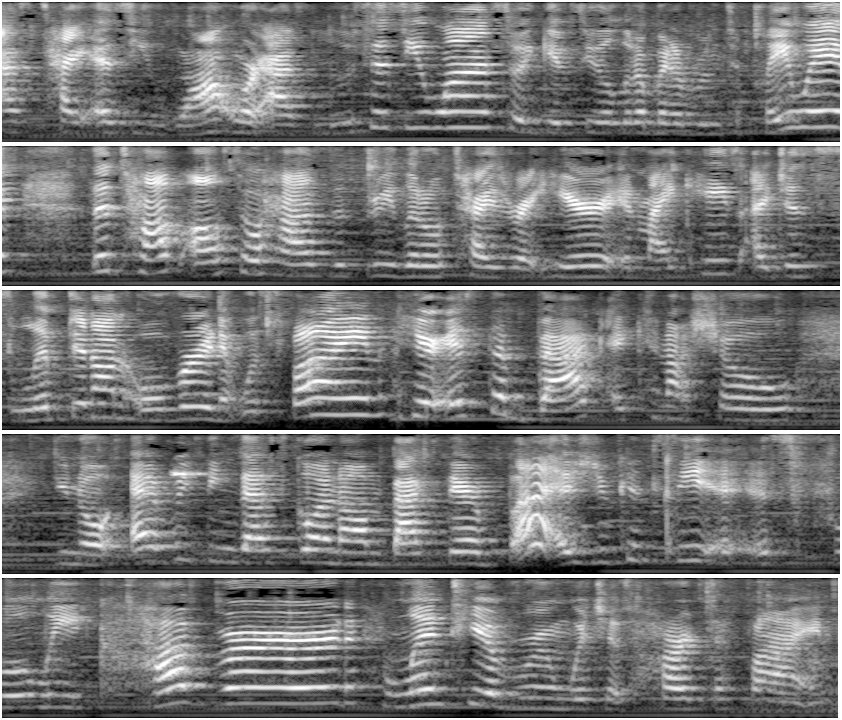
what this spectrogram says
as tight as you want or as loose as you want so it gives you a little bit of room to play with. The top also has the three little ties right here. In my case, I just slipped it on over and it was fine. Here is the back. I cannot show you know everything that's going on back there but as you can see it is fully covered plenty of room which is hard to find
